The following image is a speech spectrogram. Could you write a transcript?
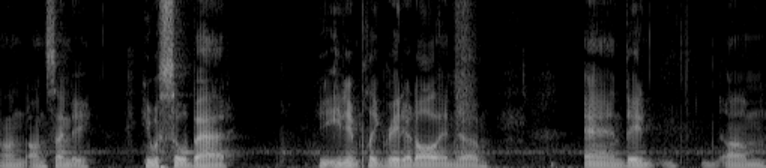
on on Sunday. He was so bad. He he didn't play great at all and um and they um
